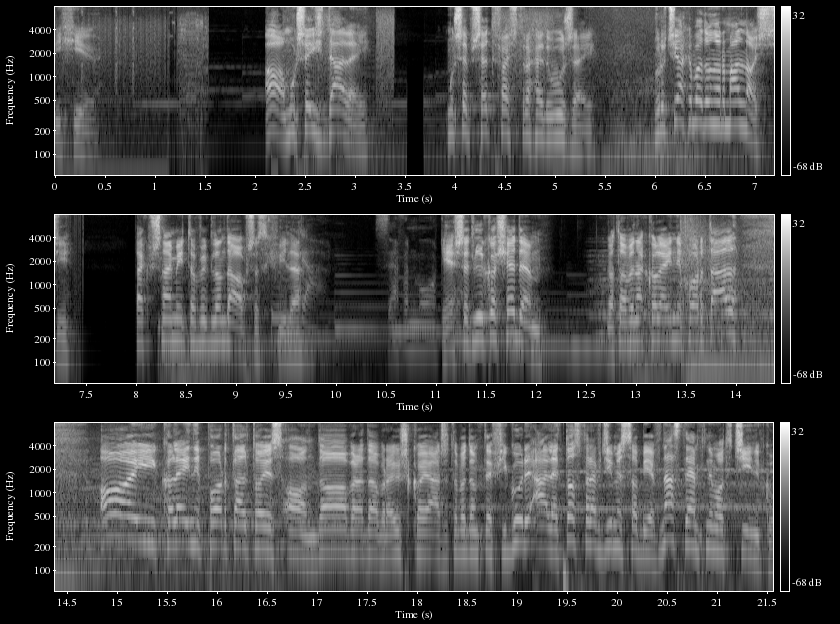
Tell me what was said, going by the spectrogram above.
me here. O, muszę iść dalej. Muszę przetrwać trochę dłużej. Wróciła chyba do normalności. Tak przynajmniej to wyglądało przez chwilę. Jeszcze tylko 7. Gotowy na kolejny portal? Oj, kolejny portal to jest on. Dobra, dobra, już kojarzę. To będą te figury, ale to sprawdzimy sobie w następnym odcinku.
